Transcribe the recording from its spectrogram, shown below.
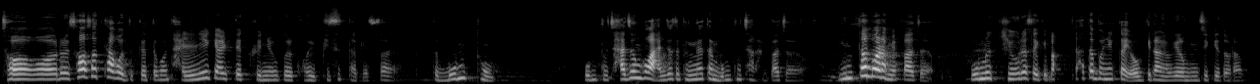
저를 서서 타고 느꼈던 건 달리기 할 때 근육을 거의 비슷하게 써요. 또 몸통, 몸통 자전거 앉아서 백날 타면 몸통 잘 안 빠져요. 인터벌 하면 빠져요. 몸을 기울여서 이렇게 막 하다 보니까 여기랑 여기랑 움직이더라고요.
